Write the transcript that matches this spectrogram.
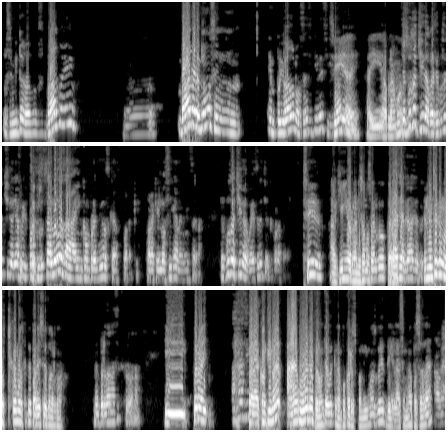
Los invito a los Va, güey. Mm, Va, lo arreglamos en, en privado, no sé si quieres. y sí, va, ahí, ahí hablamos. Se puso chida, güey, se puso chida ya. Se- por- puso- Saludos a Incomprendidos Cast para que, para que lo sigan en Instagram. Se puso chida, güey, se le el corazón. Sí, aquí organizamos algo, pero Gracias, gracias, güey. el mensaje nos checamos, ¿qué te parece, Eduardo? ¿Me perdonas? Sí, te perdonamos. Y, bueno, Ajá, sí. para continuar, ah, hubo una pregunta, güey, que tampoco respondimos, güey, de la semana pasada. A ver.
